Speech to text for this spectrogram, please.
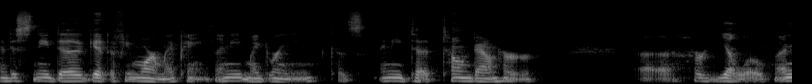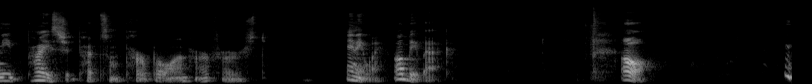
I just need to get a few more of my paints. I need my green because I need to tone down her uh, her yellow. I need probably should put some purple on her first. Anyway, I'll be back. Oh. I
